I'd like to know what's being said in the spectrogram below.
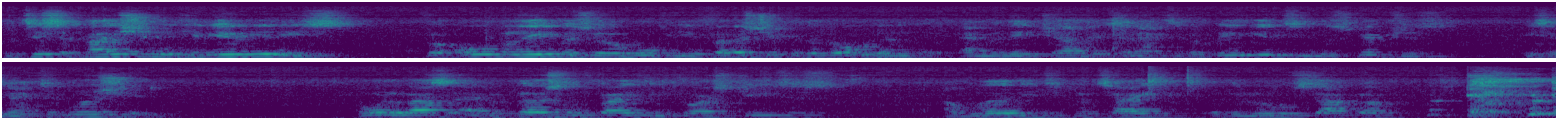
Participation in communion is for all believers who are walking in fellowship with the Lord and, and with each other. It's an act of obedience in the scriptures. It's an act of worship. All of us that have a personal faith in Christ Jesus are worthy to partake of the Lord's Supper.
